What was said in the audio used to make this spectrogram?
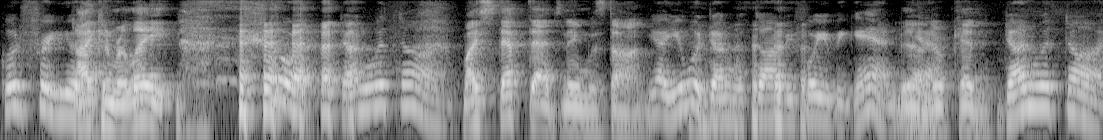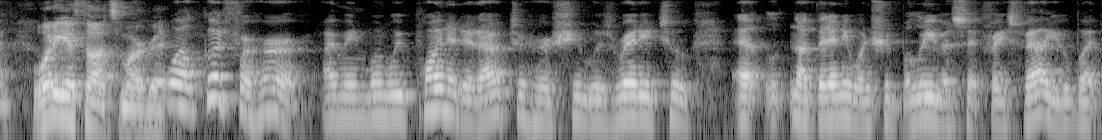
Good for you. I can relate. sure. Done with Don. My stepdad's name was Don. Yeah, you were done with Don before you began. Yeah, no kidding. Done with Don. What are your thoughts, Margaret? Well, good for her. I mean, when we pointed it out to her, she was ready to, uh, not that anyone should believe us at face value, but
